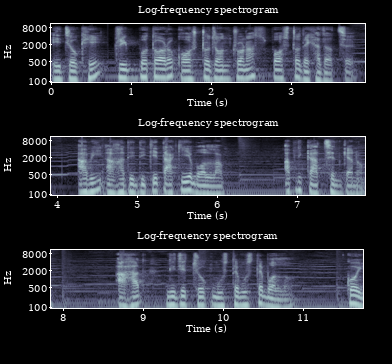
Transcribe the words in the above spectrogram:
এই চোখে তীব্রতর কষ্ট যন্ত্রণা স্পষ্ট দেখা যাচ্ছে। আমি আহাদের দিকে তাকিয়ে বললাম, আপনি কাঁদছেন কেন? আহাদ নিজের চোখ মুছতে মুছতে বলল, কই,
